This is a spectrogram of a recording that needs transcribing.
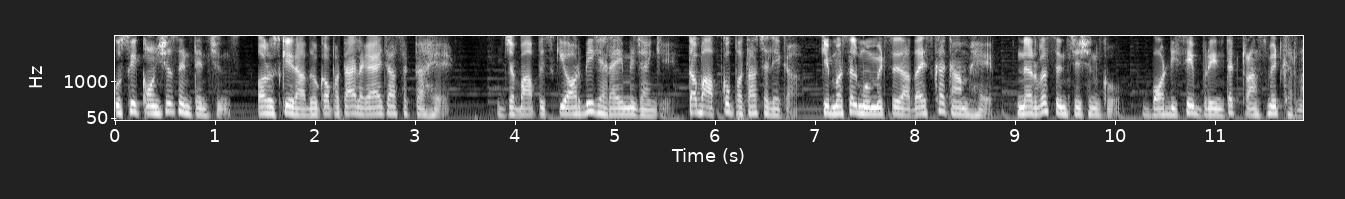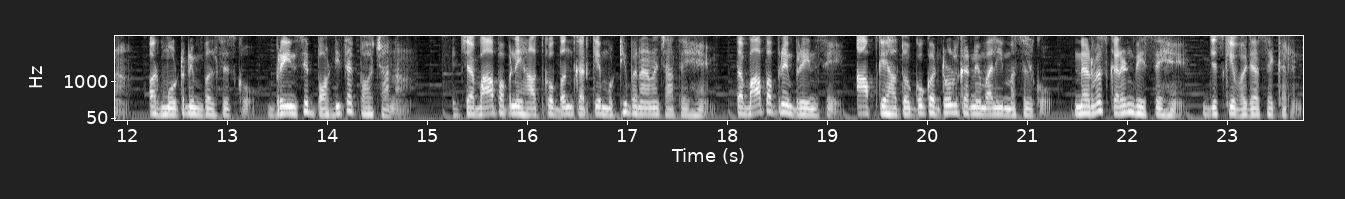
उसके कॉन्शियस इंटेंशन और उसके इरादों का पता लगाया जा सकता है। जब आप इसकी और भी गहराई में जाएँगे, तब आपको पता चलेगा कि मसल मूवमेंट से ज़्यादा इसका काम है नर्वस सेंसेशन को बॉडी से ब्रेन तक ट्रांसमिट करना और मोटर इम्पल्सिस को ब्रेन से बॉडी तक पहुंचाना। जब आप अपने हाथ को बंद करके मुट्ठी बनाना चाहते हैं, तब आप अपने ब्रेन से आपके हाथों को कंट्रोल करने वाली मसल को नर्वस करंट भेजते हैं, जिसकी वजह से करंट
